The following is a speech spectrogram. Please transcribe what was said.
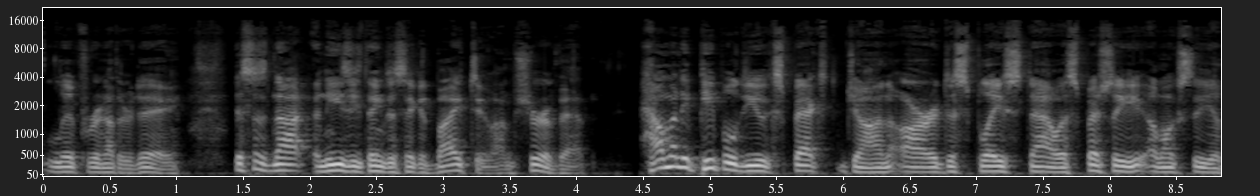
live for another day. This is not an easy thing to say goodbye to. I'm sure of that. How many people do you expect, John, are displaced now, especially amongst the uh,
